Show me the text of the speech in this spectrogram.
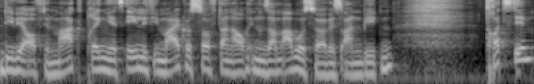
die wir auf den Markt bringen, jetzt ähnlich wie Microsoft dann auch in unserem Abo-Service anbieten. Trotzdem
